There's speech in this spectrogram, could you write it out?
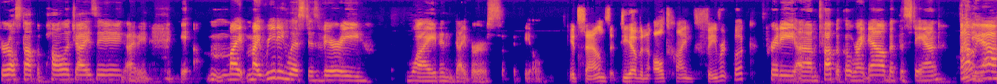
"Girl Stop Apologizing." I mean, it, my my reading list is very wide and diverse. I feel. It sounds it. Do you have an all-time favorite book? Pretty um, topical right now, but The Stand. Oh yeah,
